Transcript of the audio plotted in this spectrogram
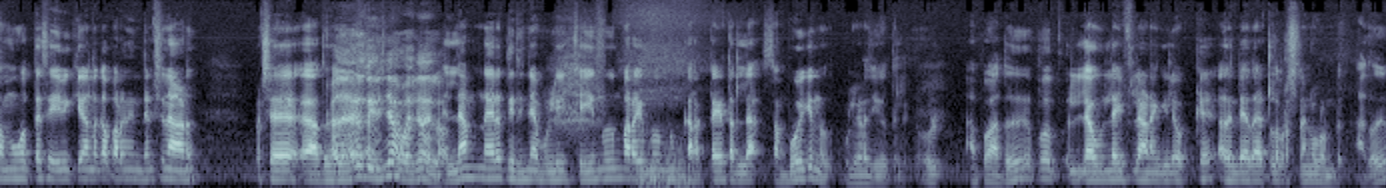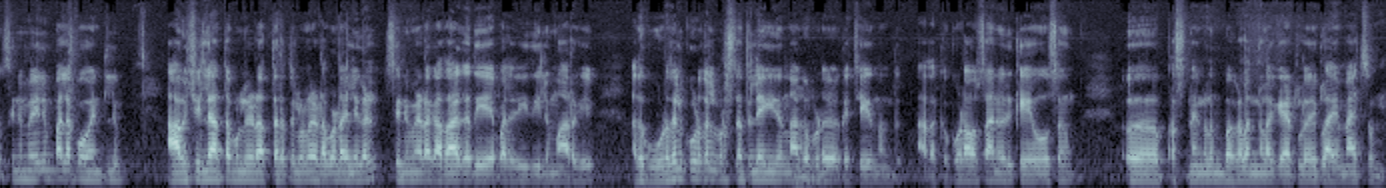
സമൂഹത്തെ സേവിക്കുക എന്നൊക്കെ പറഞ്ഞ ഇന്റൻഷനാണ് പക്ഷെ അത് എല്ലാം നേരെ തിരിഞ്ഞ. പുള്ളി ചെയ്യുന്നതും പറയുന്നതൊന്നും കറക്റ്റായിട്ടല്ല സംഭവിക്കുന്നത് പുള്ളിയുടെ ജീവിതത്തിൽ അപ്പോൾ അത് ഇപ്പോൾ ലവ് ലൈഫിലാണെങ്കിലും ഒക്കെ അതിന്റേതായിട്ടുള്ള പ്രശ്നങ്ങളുണ്ട്. അത് സിനിമയിലും പല പോയിന്റിലും ആവശ്യമില്ലാത്ത പുള്ളിയുടെ അത്തരത്തിലുള്ള ഇടപെടലുകൾ സിനിമയുടെ കഥാഗതിയെ പല രീതിയിലും മാറുകയും അത് കൂടുതൽ കൂടുതൽ പ്രശ്നത്തിലേക്ക് ചെന്ന് അകപ്പെടുകയൊക്കെ ചെയ്യുന്നുണ്ട്. അതൊക്കെ കൂടെ അവസാനം ഒരു കേവോസും പ്രശ്നങ്ങളും ബഹളങ്ങളൊക്കെ ആയിട്ടുള്ള ഒരു ക്ലൈമാക്സും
